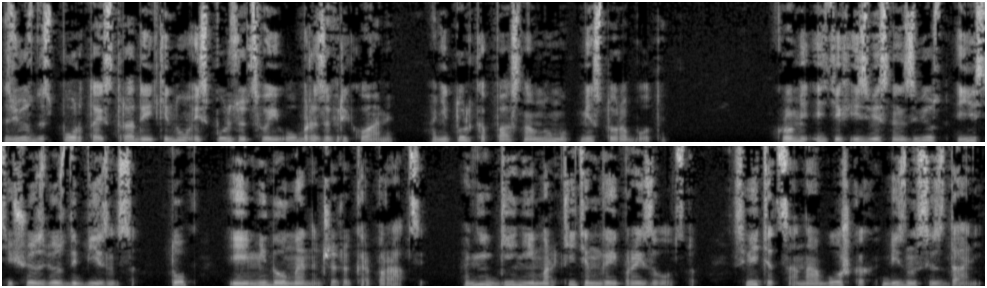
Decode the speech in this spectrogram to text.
Звезды спорта, эстрады и кино используют свои образы в рекламе, а не только по основному месту работы. Кроме этих известных звезд, есть еще звезды бизнеса, топ и middle менеджеры корпораций. Они гении маркетинга и производства, светятся на обложках бизнес-изданий,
